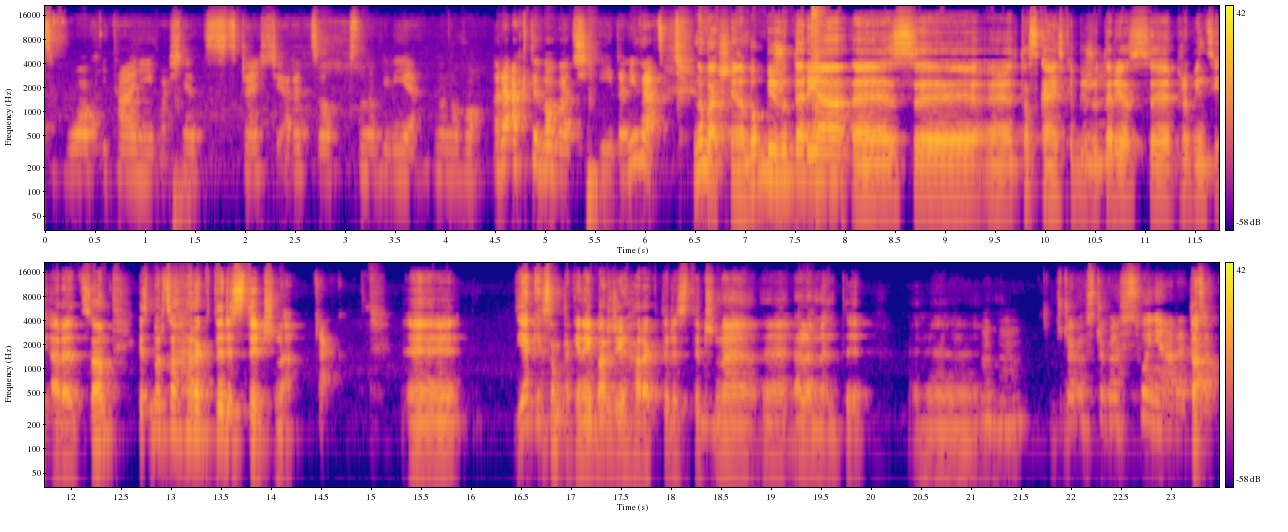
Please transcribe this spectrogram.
z Włoch, Italii, właśnie z części Arezzo postanowili je na nowo reaktywować i do nich wracać. No właśnie, no bo biżuteria e, z e, toskańska, biżuteria z prowincji Arezzo jest bardzo charakterystyczna. Tak. E, Jakie są takie najbardziej charakterystyczne e, elementy? e, Mhm. Z, czego, z słynie Arezzo? Tak,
